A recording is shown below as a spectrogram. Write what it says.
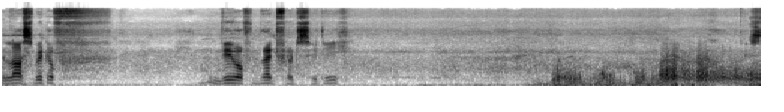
the last bit of view of Bradford city. hope it's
